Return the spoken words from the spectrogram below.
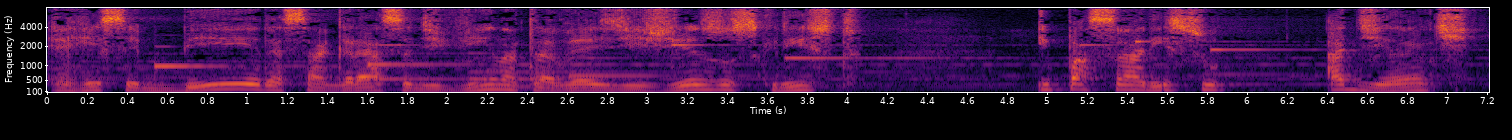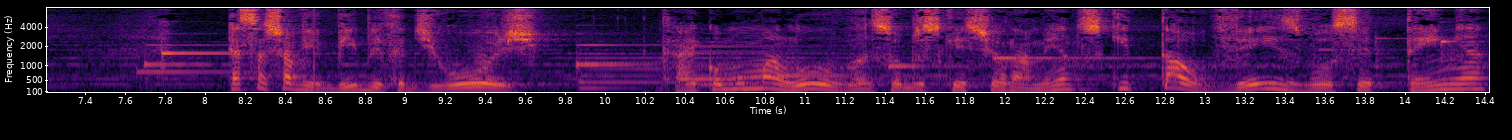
é receber essa graça divina através de Jesus Cristo e passar isso adiante. Essa chave bíblica de hoje cai como uma luva sobre os questionamentos que talvez você tenha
